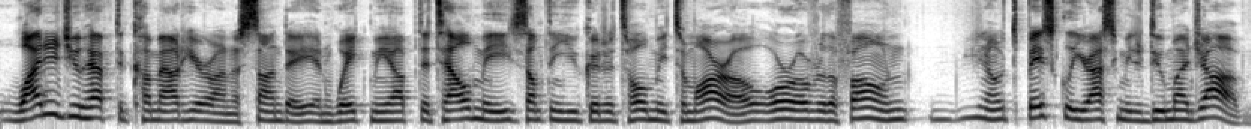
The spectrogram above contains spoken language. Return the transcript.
why did you have to come out here on a Sunday and wake me up to tell me something you could have told me tomorrow or over the phone? You know, it's basically you're asking me to do my job.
